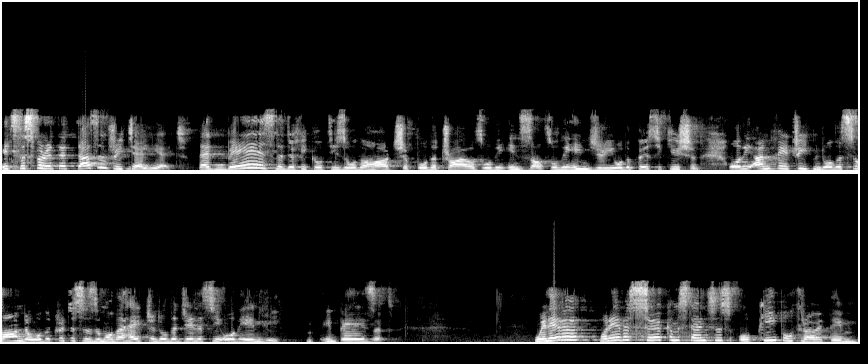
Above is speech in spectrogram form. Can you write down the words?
It's the spirit that doesn't retaliate, that bears the difficulties or the hardship or the trials or the insults or the injury or the persecution or the unfair treatment or the slander or the criticism or the hatred or the jealousy or the envy. It bears it. Whenever, whatever circumstances or people throw at them,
